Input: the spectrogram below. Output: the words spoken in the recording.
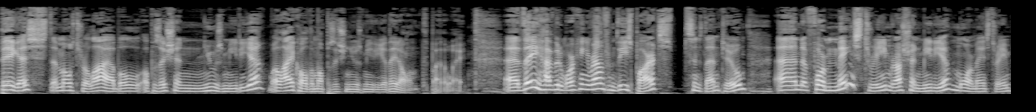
biggest and most reliable opposition news media. Well, I call them opposition news media. They don't, by the way. Uh, they have been working around from these parts since then too. And for mainstream Russian media, more mainstream,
